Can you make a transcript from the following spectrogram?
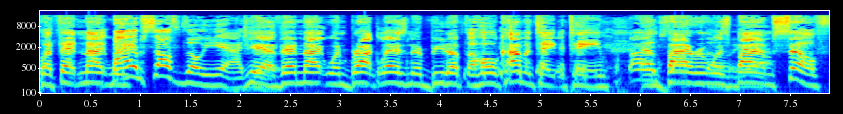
but that night, By himself, though, yeah. I yeah, that night when Brock Lesnar beat up the whole commentating team By and Byron was by yeah. himself,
